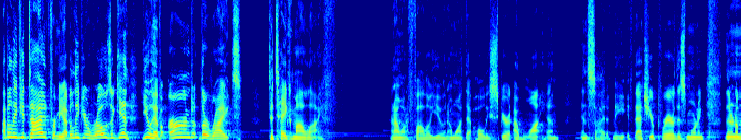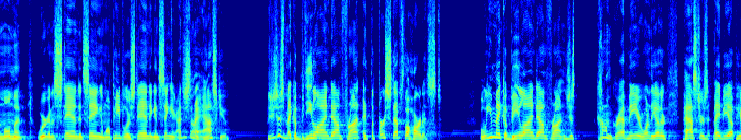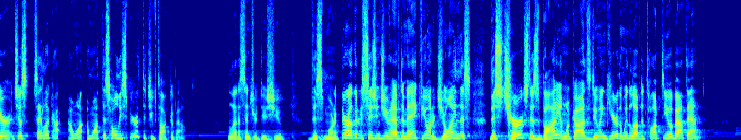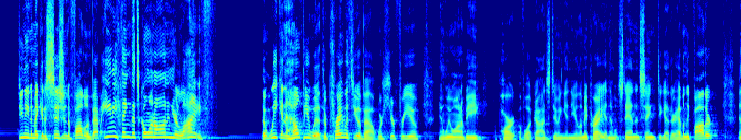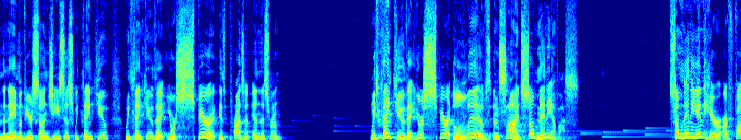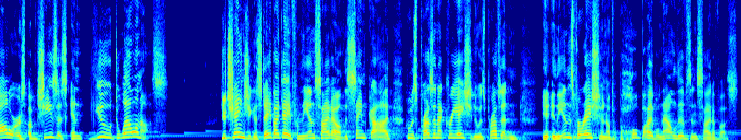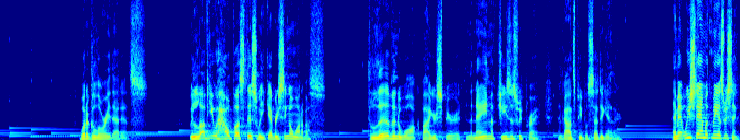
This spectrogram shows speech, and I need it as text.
I believe you died for me. I believe you rose again. You have earned the right to take my life. And I want to follow you, and I want that Holy Spirit. I want Him inside of me. If that's your prayer this morning, then in a moment we're going to stand and sing. And while people are standing and singing, I just want to ask you would you just make a beeline down front? The first step's the hardest. But will you make a beeline down front and just come grab me or one of the other pastors that may be up here and just say, Look, I, I want, I want this Holy Spirit that you've talked about. And let us introduce you this morning. If there are other decisions you have to make, if you want to join this, this church, this body, and what God's doing here, then we'd love to talk to you about that. Do you need to make a decision to follow Him back? Anything that's going on in your life that we can help you with or pray with you about, we're here for you, and we want to be a part of what God's doing in you. Let me pray, and then we'll stand and sing together. Heavenly Father, in the name of your Son, Jesus, we thank you. We thank you that your Spirit is present in this room. We thank you that your spirit lives inside so many of us. So many in here are followers of Jesus, and you dwell in us. You're changing us day by day from the inside out. The same God who is present at creation, who is present in, in the inspiration of the whole Bible, now lives inside of us. What a glory that is. We love you. Help us this week, every single one of us to live and to walk by your Spirit. In the name of Jesus, we pray. And God's people said together, Amen. Will you stand with me as we sing?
